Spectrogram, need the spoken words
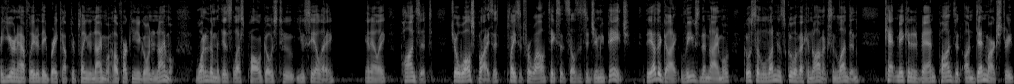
A year and a half later, they break up. They're playing Nanaimo. How far can you go in Nanaimo? One of them with his Les Paul goes to UCLA in LA, pawns it. Joe Walsh buys it, plays it for a while, takes it, sells it to Jimmy Page. The other guy leaves Nanaimo, goes to the London School of Economics in London, can't make it in a band, pawns it on Denmark Street.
